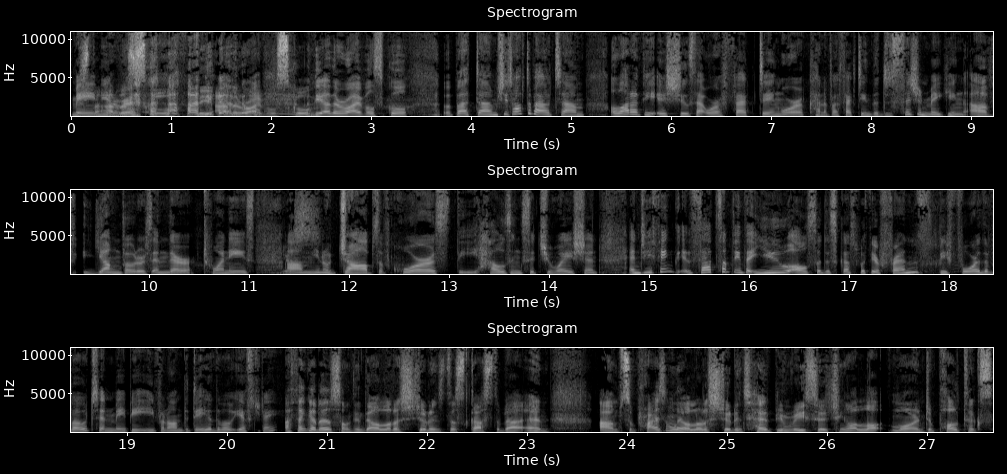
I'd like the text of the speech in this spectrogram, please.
main the other university, school, the other rival school. the other rival school. But um, she talked about um, a lot of the issues that were affecting or kind of affecting the decision making of young voters in their 20s. Um, Yes. you know, jobs, of course, the housing situation. And do you think is that something that you also discussed with your friends before the vote and maybe even on the day of the vote yesterday? I think it is something that a lot of students discussed about, and um, surprisingly, a lot of students have been researching a lot more into politics.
